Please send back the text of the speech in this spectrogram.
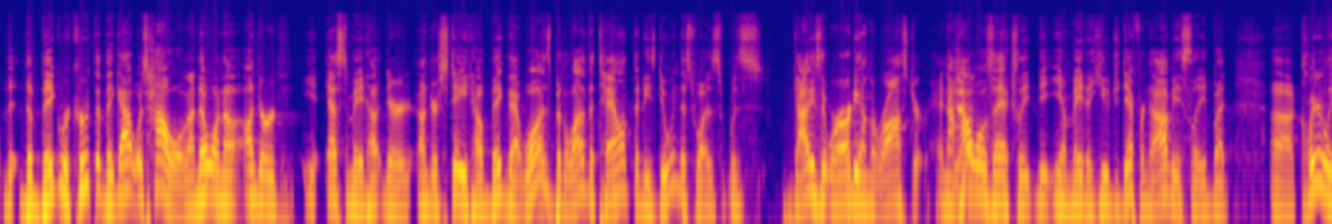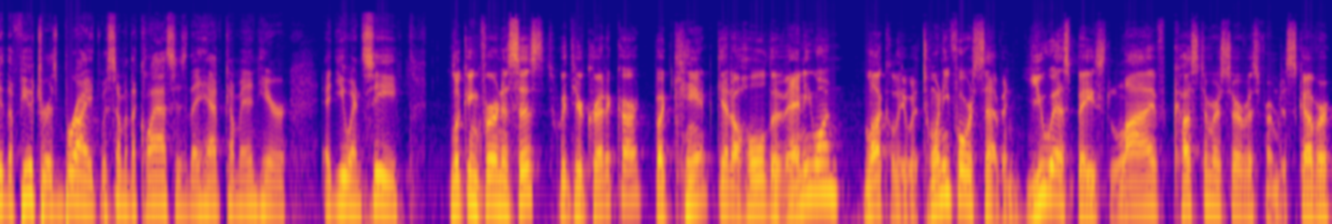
the, the big recruit that they got was Howell. And I don't want to underestimate how, or understate how big that was, but a lot of the talent that he's doing this was was guys that were already on the roster. And now yeah. Howell's actually you know made a huge difference, obviously, but uh, clearly the future is bright with some of the classes they have come in here at UNC. Looking for an assist with your credit card, but can't get a hold of anyone? Luckily, with 24 7 US based live customer service from Discover,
